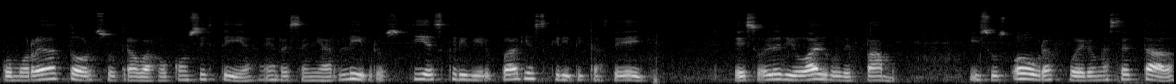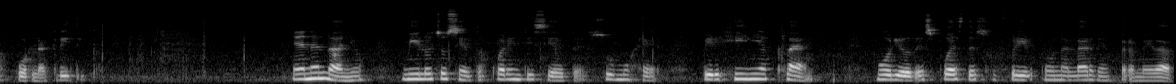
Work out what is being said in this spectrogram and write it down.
Como redactor, su trabajo consistía en reseñar libros y escribir varias críticas de ellos. Eso le dio algo de fama y sus obras fueron aceptadas por la crítica. En el año 1847, su mujer, Virginia Clamp, murió después de sufrir una larga enfermedad.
